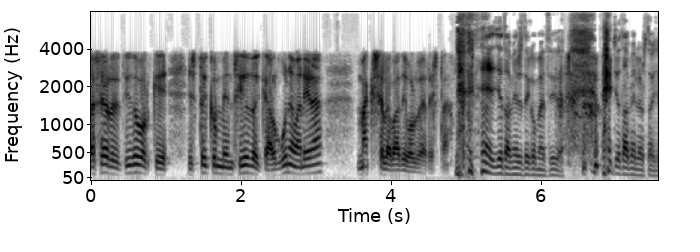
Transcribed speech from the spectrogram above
va a ser porque estoy convencido de que de alguna manera Max se la va a devolver esta. Yo también estoy convencido. Yo también lo estoy.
